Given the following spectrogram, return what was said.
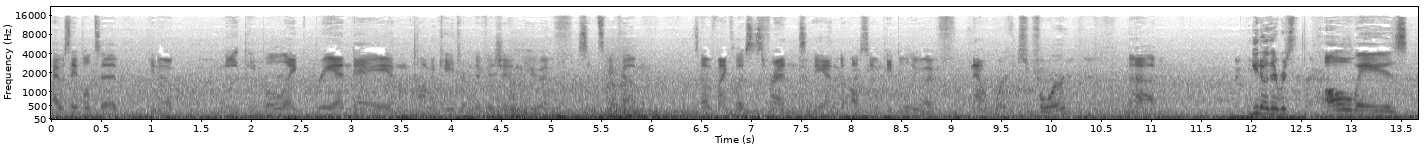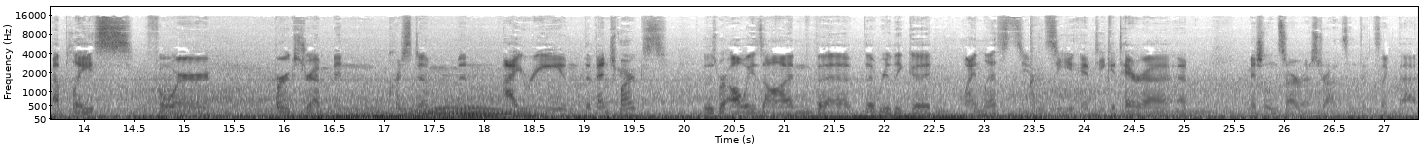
I was able to, you know, meet people like Brienne Day and Tommy K from Division, who have since become some of my closest friends and also people who I've now worked for. Um, you know, there was always a place for Bergstrom and Cristom and Eyrie and the benchmarks. Those were always on the, the really good wine lists. You would see Antica Terra at Michelin star restaurants and things like that.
